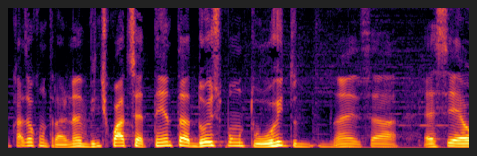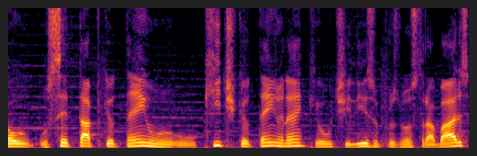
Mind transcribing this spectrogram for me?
no caso é o contrário, né? 2470, 2.8, né? Essa, esse é o, o, setup que eu tenho, o kit que eu tenho, né? Que eu utilizo para os meus trabalhos.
